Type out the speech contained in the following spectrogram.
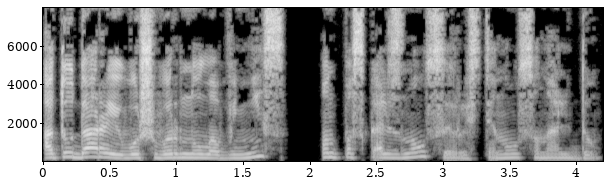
От удара его швырнуло вниз, он поскользнулся и растянулся на льду.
